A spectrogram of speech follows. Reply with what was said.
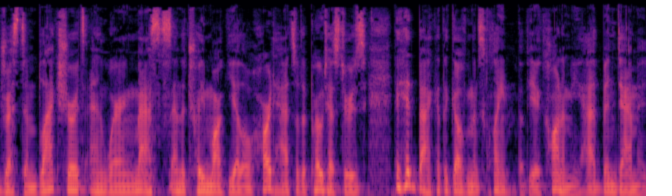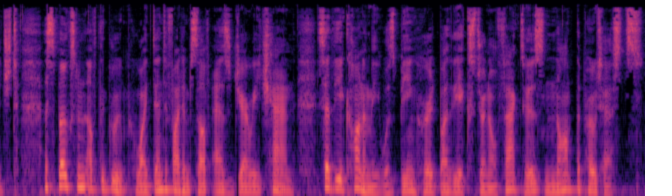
Dressed in black shirts and wearing masks and the trademark yellow hard hats of the protesters, they hit back at the government's claim that the economy had been damaged. A spokesman of the group, who identified himself as Jerry Chan, said the economy was being hurt by the external factors, not the protests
